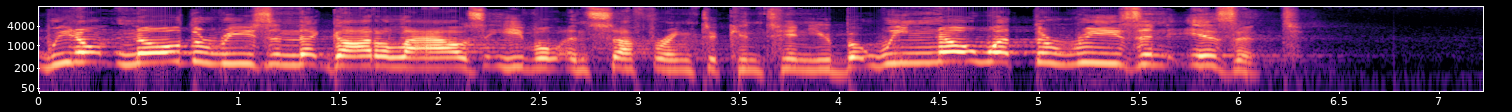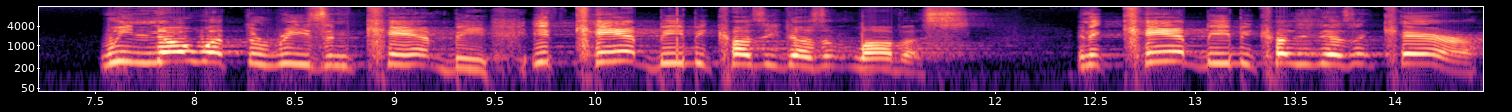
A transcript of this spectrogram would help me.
We don't know the reason that God allows evil and suffering to continue, but we know what the reason isn't. We know what the reason can't be. It can't be because He doesn't love us, and it can't be because He doesn't care.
